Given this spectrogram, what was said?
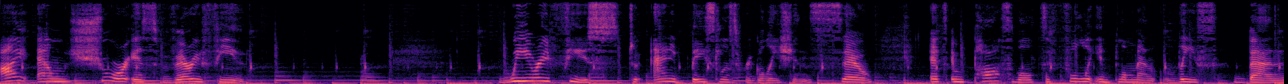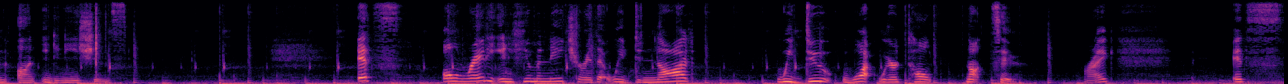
I am sure is very few. We refuse to any baseless regulations, so it's impossible to fully implement this ban on Indonesians. It's already in human nature that we do not we do what we're told not to, right? It's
